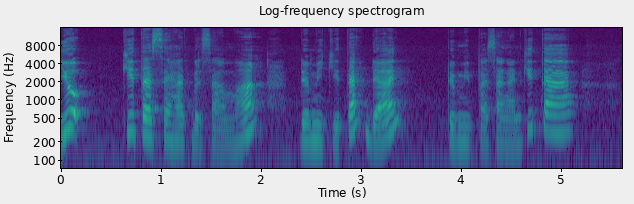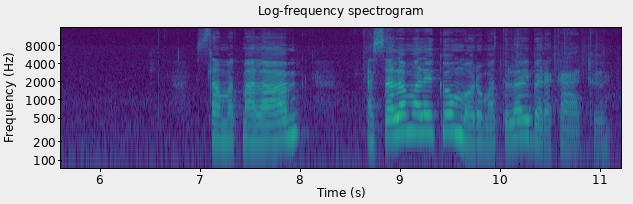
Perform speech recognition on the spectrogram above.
yuk kita sehat bersama demi kita dan demi pasangan kita. Selamat malam. Assalamualaikum warahmatullahi wabarakatuh.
